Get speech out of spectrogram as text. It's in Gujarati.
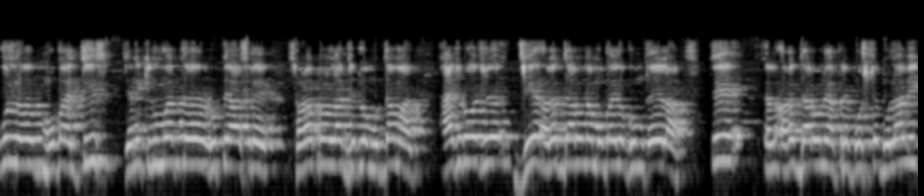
કુલ મોબાઈલ ત્રીસ, જેની કિંમત રૂપિયા આશરે સાડા ત્રણ લાખ જેટલો મુદ્દામાલ. આજરોજ જે અરજદારોના મોબાઈલો ગુમ થયેલા, તે અરજદારોને અત્રે પોસ્ટે બોલાવી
